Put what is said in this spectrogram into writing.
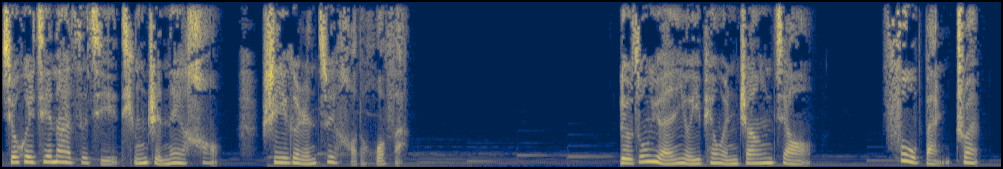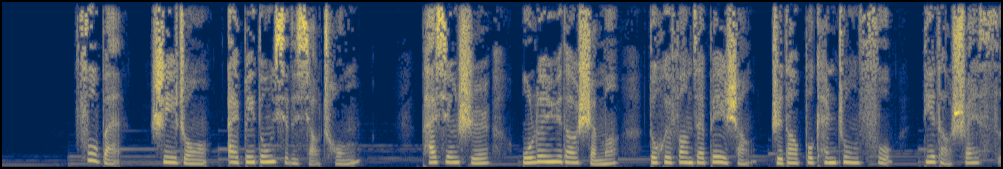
学会接纳自己，停止内耗，是一个人最好的活法。柳宗元有一篇文章叫《副板传》，副板是一种爱背东西的小虫，爬行时。无论遇到什么，都会放在背上，直到不堪重负，跌倒摔死。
